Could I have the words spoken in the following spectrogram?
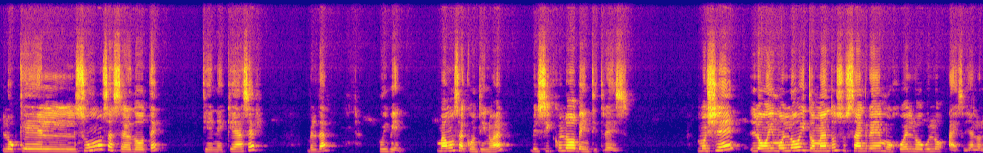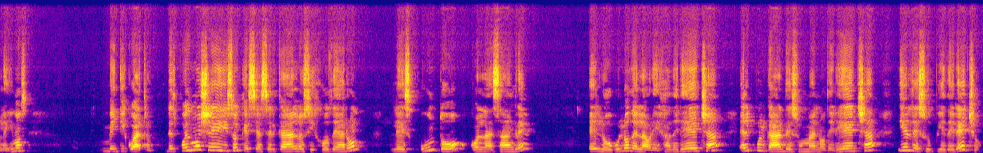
lo que el sumo sacerdote tiene que hacer, ¿verdad? Muy bien, vamos a continuar. Versículo 23. Moshe lo inmoló y tomando su sangre mojó el óvulo. Ah, eso ya lo leímos 24. Después Moshe hizo que se acercaran los hijos de Aarón. Les untó con la sangre el óvulo de la oreja derecha, el pulgar de su mano derecha, y el de su pie derecho,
